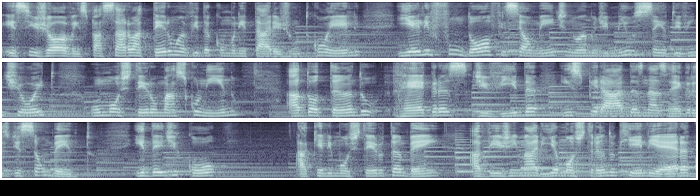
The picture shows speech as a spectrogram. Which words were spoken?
Esses jovens passaram a ter uma vida comunitária junto com ele e ele fundou oficialmente no ano de 1128 um mosteiro masculino, adotando regras de vida inspiradas nas regras de São Bento e dedicou aquele mosteiro também à Virgem Maria, mostrando que ele era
